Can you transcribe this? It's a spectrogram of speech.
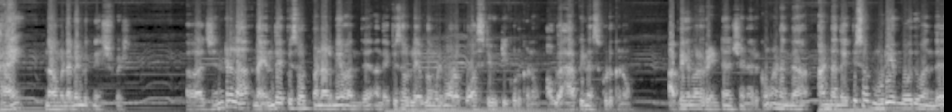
ஹாய் நான் உங்கள் நவீன் விக்னேஸ்வர். ஜென்ரலாக நான் எந்த எபிசோட் பண்ணாலுமே வந்து அந்த எபிசோடில் எவ்வளோ முடியுமோ அவ்வளோ பாசிட்டிவிட்டி கொடுக்கணும் அவ்வளோ ஹாப்பினஸ் கொடுக்கணும் அப்படிங்கிற மாதிரி ஒரு இன்டென்ஷன் இருக்கும். அண்ட் அந்த அண்ட் அந்த எபிசோட் முடியும் போது வந்து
